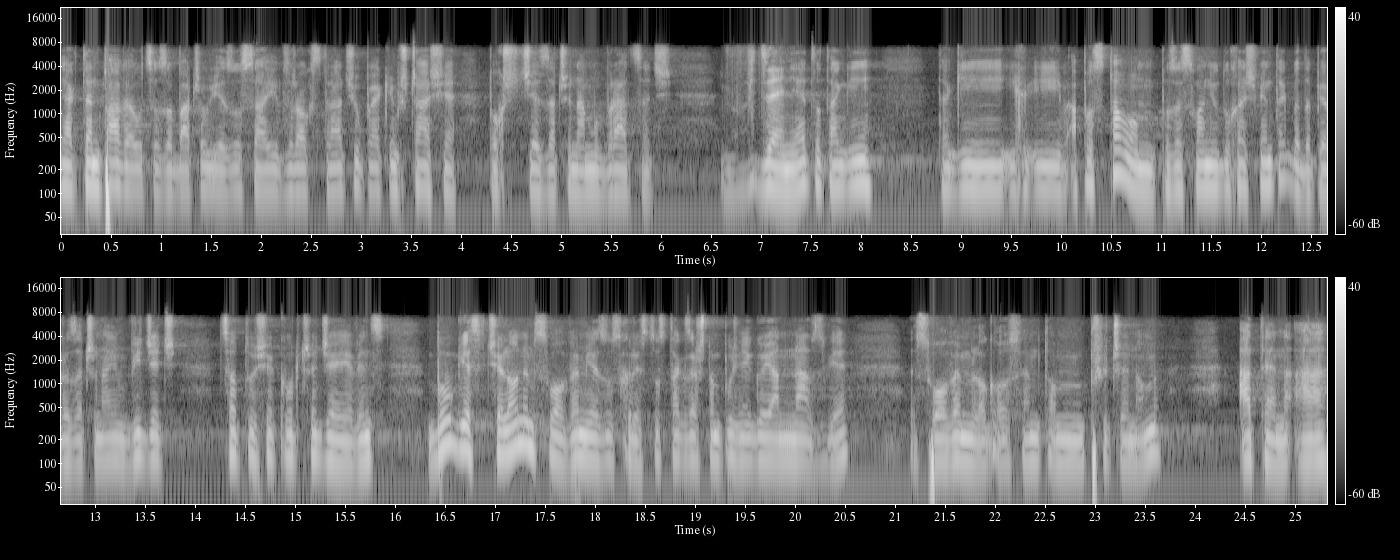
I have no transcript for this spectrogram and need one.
jak ten Paweł, co zobaczył Jezusa i wzrok stracił, po jakimś czasie po chrzcie zaczyna mu wracać widzenie, to tak i, tak i, i, apostołom po zesłaniu Ducha Świętego dopiero zaczynają widzieć, co tu się kurcze dzieje. Więc Bóg jest wcielonym Słowem, Jezus Chrystus, tak zresztą później go Jan nazwie, Słowem, Logosem, tą przyczyną, a ten, a,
